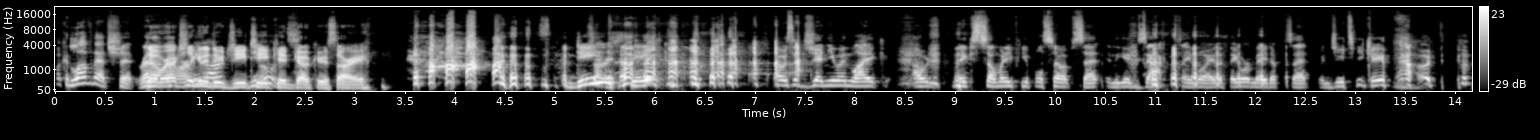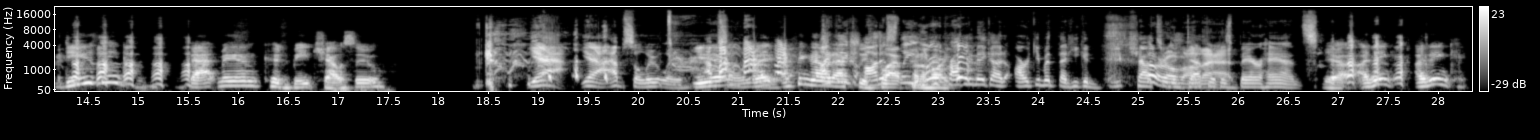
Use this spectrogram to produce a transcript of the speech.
Fucking love that shit. Red no, we're actually gonna do GT Kid Goku. Sorry. do you Sorry. think that was a genuine like I would make so many people so upset in the exact same way that they were made upset when GT came out. do you think Batman could beat Chaozu? yeah, yeah, absolutely. Yeah, absolutely. I, I think that would I think actually honestly, slap you would probably make an argument that he could beat Chaozu to about death with his bare hands. yeah, I think I think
